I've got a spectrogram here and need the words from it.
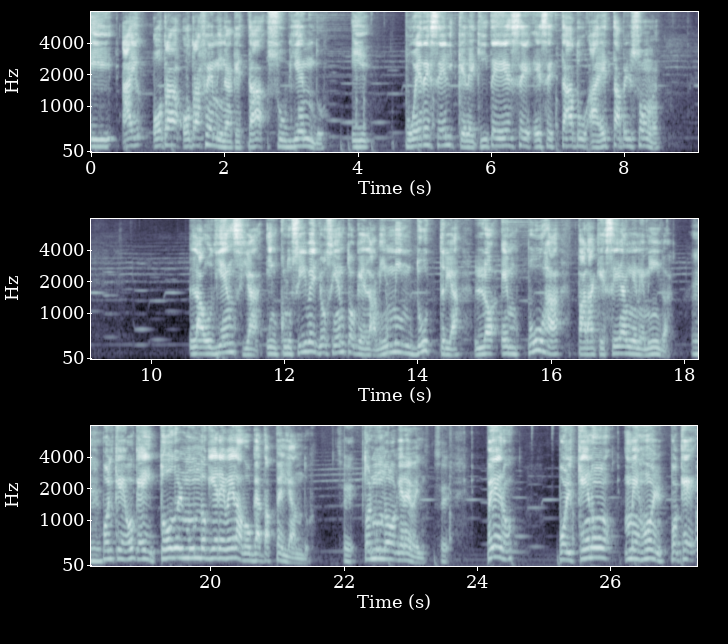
y hay otra, otra fémina que está subiendo y puede ser que le quite ese ese estatus a esta persona, la audiencia, inclusive yo siento que la misma industria lo empuja para que sean enemigas. Porque, ok, todo el mundo quiere ver a dos gatas peleando. Sí, Todo el mundo lo quiere ver. sí. Pero, ¿por qué no mejor? Porque,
